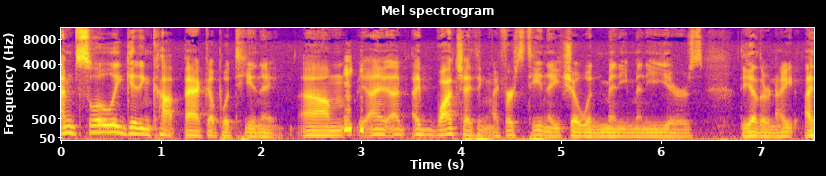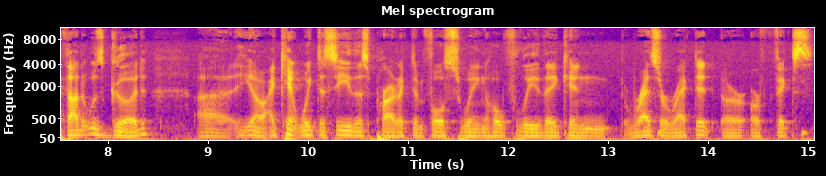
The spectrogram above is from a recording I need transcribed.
I'm slowly getting caught back up with TNA. Um, mm-hmm. I, I, I watched I think my first TNA show in many many years the other night. I thought it was good. Uh, you know, I can't wait to see this product in full swing. Hopefully, they can resurrect it or, or fix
